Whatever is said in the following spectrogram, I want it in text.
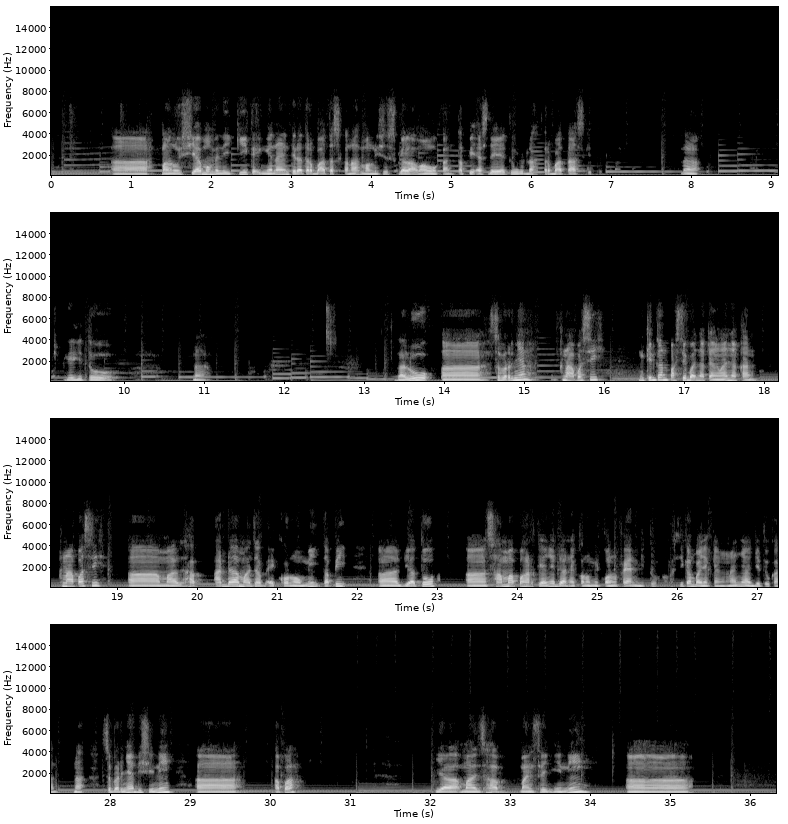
uh, manusia memiliki keinginan yang tidak terbatas karena manusia segala mau kan. Tapi SDA itu udah terbatas gitu. Nah kayak gitu. Nah lalu uh, sebenarnya kenapa sih? Mungkin kan pasti banyak yang nanya kan kenapa sih uh, mazhab ada mazhab ekonomi tapi uh, dia tuh uh, sama pengertiannya dan ekonomi konven gitu? Pasti kan banyak yang nanya gitu kan. Nah sebenarnya di sini uh, apa? Ya mazhab mainstream ini uh,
